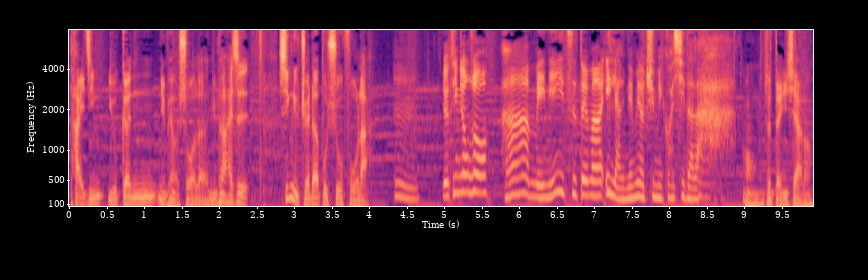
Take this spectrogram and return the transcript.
他已经有跟女朋友说了，女朋友还是心里觉得不舒服啦。嗯，有听众说啊，每年一次对吗？一两年没有去没关系的啦。哦，就等一下咯。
